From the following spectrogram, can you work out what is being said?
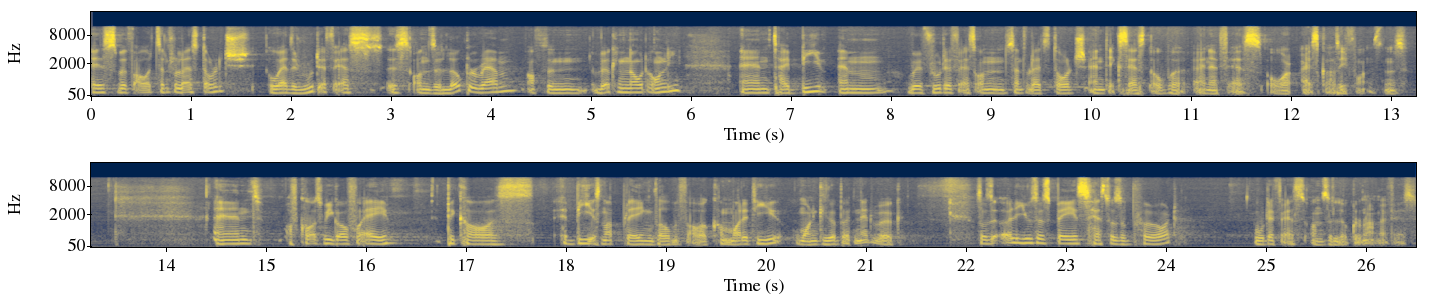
is without centralized storage, where the rootfs is on the local RAM of the working node only, and type B um, with rootfs on centralized storage and accessed over NFS or iSCSI, for instance. And of course, we go for A because B is not playing well with our commodity one gigabit network. So the early user space has to support rootfs on the local RAMFS.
